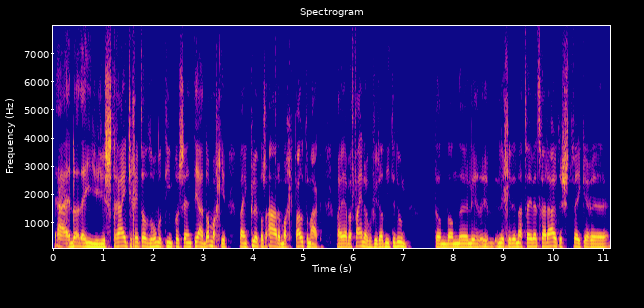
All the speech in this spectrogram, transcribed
Ja, en dan, je, je strijdt. Je geeft altijd 110% Ja, dan mag je bij een club als ADO mag je fouten maken. Maar ja, bij Feyenoord hoef je dat niet te doen. Dan, dan eh, lig, lig je er na twee wedstrijden uit. Als je twee keer eh,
